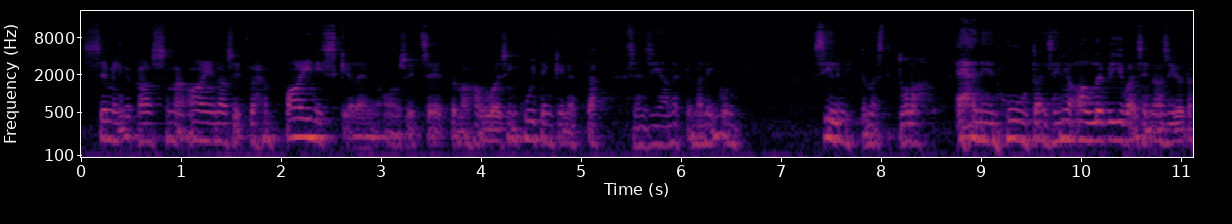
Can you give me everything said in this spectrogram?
se, minkä kanssa mä aina sit vähän painiskelen, on sit se, että mä haluaisin kuitenkin, että sen sijaan, että mä niin kuin silmittömästi tuolla ääneen huutaisin ja alleviivaisin asioita.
